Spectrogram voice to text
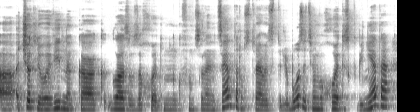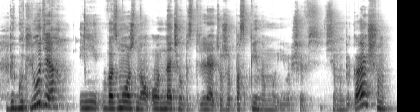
э, отчетливо видно, как Глазов заходит в многофункциональный центр, устраивает стрельбу, затем выходит из кабинета, бегут люди, и, возможно, он начал бы стрелять уже по спинам и вообще всем убегающим,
